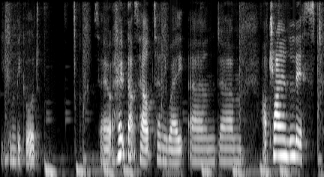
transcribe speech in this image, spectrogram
you can be good. So I hope that's helped anyway, and um, I'll try and list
